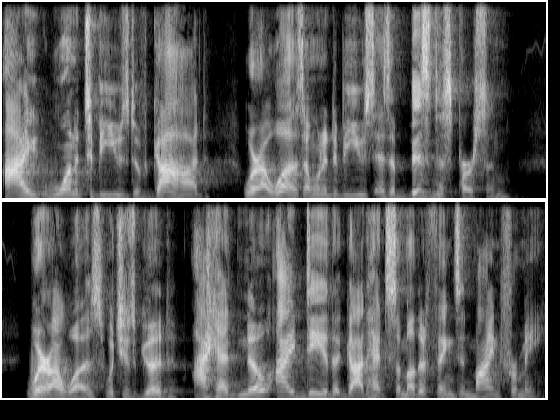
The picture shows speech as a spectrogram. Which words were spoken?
I wanted to be used of God where I was. I wanted to be used as a business person where I was, which is good. I had no idea that God had some other things in mind for me.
